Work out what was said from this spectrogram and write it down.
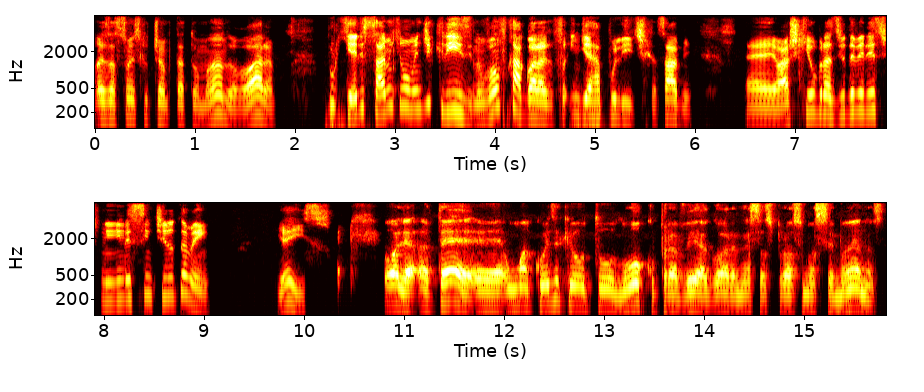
as ações que o Trump está tomando agora, porque eles sabem que é um momento de crise, não vão ficar agora em guerra política, sabe? É, eu acho que o Brasil deveria se unir nesse sentido também. E é isso. Olha, até é, uma coisa que eu tô louco para ver agora nessas próximas semanas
